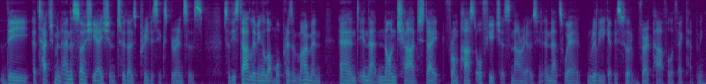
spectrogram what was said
the attachment and association to those previous experiences. So you start living a lot more present moment and in that non-charged state from past or future scenarios. And that's where really you get this sort of very powerful effect happening.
